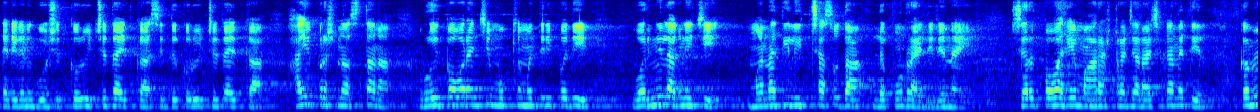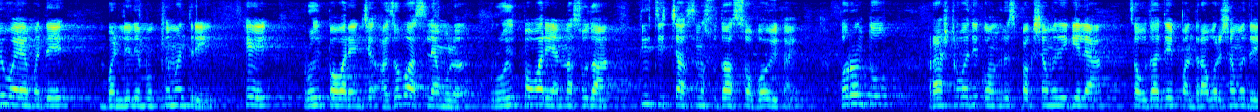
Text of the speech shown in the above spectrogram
त्या ठिकाणी घोषित करू इच्छित आहेत का सिद्ध करू इच्छित आहेत का हाही प्रश्न असताना रोहित पवारांची मुख्यमंत्रीपदी वर्णी लागण्याची मनातील इच्छासुद्धा लपून राहिलेली नाही. शरद पवार हे महाराष्ट्राच्या राजकारणातील कमी वयामध्ये बनलेले मुख्यमंत्री. हे रोहित पवार यांचे आजोबा असल्यामुळं रोहित पवार यांनासुद्धा तीच इच्छा असणं सुद्धा स्वाभाविक आहे. परंतु राष्ट्रवादी काँग्रेस पक्षामध्ये गेल्या चौदा ते पंधरा वर्षामध्ये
